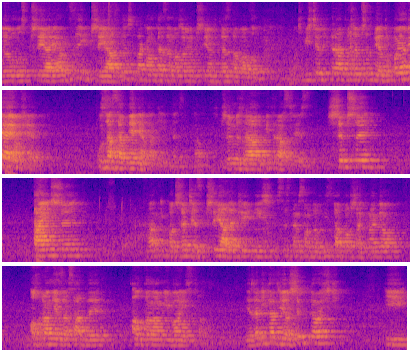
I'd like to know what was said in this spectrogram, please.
był mu sprzyjający i przyjazny? Czy taką tezę możemy przyjąć bez dowodu? Oczywiście w literaturze przedmiotu pojawiają się uzasadnienia takiej tezy. No. Słyszymy, że arbitraż jest szybszy, tańszy, no i po trzecie sprzyja lepiej niż system sądownictwa powszechnego ochronie zasady autonomii stron. Jeżeli chodzi o szybkość i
